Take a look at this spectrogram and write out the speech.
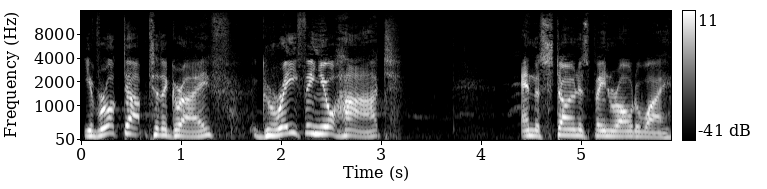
you've rocked up to the grave, grief in your heart, and the stone has been rolled away.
